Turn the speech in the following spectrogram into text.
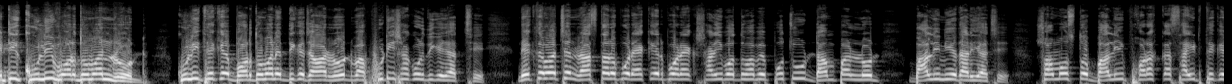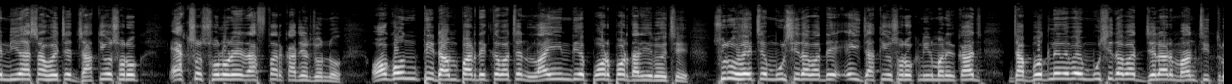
এটি কুলি বর্ধমান রোড কুলি থেকে বর্ধমানের দিকে যাওয়ার রোড বা ফুটি সাঁকুর দিকে যাচ্ছে। দেখতে পাচ্ছেন, রাস্তার ওপর একের পর এক সারিবদ্ধভাবে প্রচুর ডাম্পার লোড বালি নিয়ে দাঁড়িয়ে আছে। সমস্ত বালি ফরাক্কা সাইড থেকে নিয়ে আসা হয়েছে জাতীয় সড়ক একশো ষোলোরের রাস্তার কাজের জন্য। অগন্তি ডাম্পার দেখতে পাচ্ছেন, লাইন দিয়ে পরপর দাঁড়িয়ে রয়েছে। শুরু হয়েছে মুর্শিদাবাদে এই জাতীয় সড়ক নির্মাণের কাজ, যা বদলে দেবে মুর্শিদাবাদ জেলার মানচিত্র।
